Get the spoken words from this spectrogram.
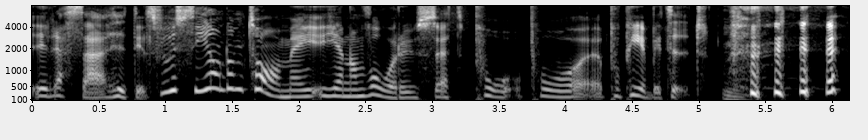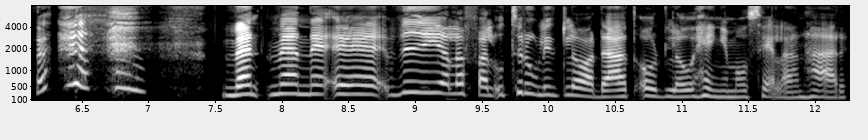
i dessa hittills. Vi får se om de tar mig genom vårhuset på, på, på PB-tid. Mm. Men, men eh, vi är i alla fall otroligt glada att Odlo hänger med oss hela den här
